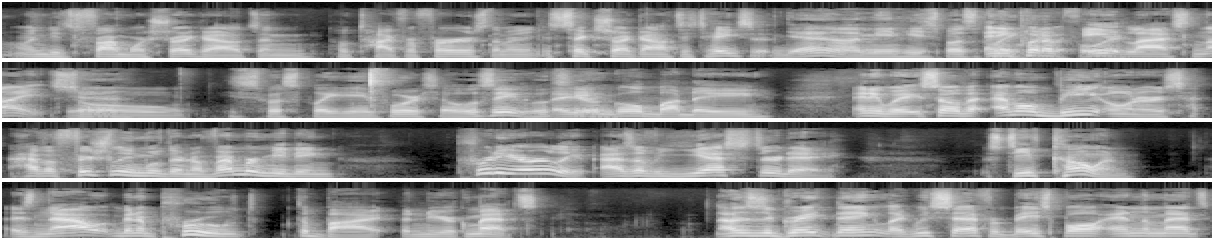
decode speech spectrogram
only needs five more strikeouts and he'll tie for first. I mean, six strikeouts, he takes it. Yeah, I mean he's supposed to And he put up four. eight last night, so He's supposed to play game four, so we'll see. We'll there see. you go, buddy. Anyway, so the MLB owners have officially moved their November meeting pretty early, as of yesterday. Steve Cohen has now been approved to buy the New York Mets. Now this is a great thing, like we said, for baseball and the Mets.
